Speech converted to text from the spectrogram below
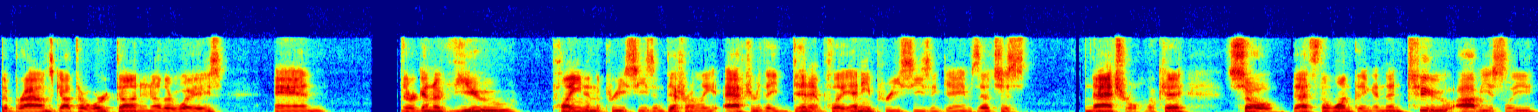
the Browns got their work done in other ways and they're going to view playing in the preseason differently after they didn't play any preseason games. That's just natural, okay? So that's the one thing. And then two, obviously,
